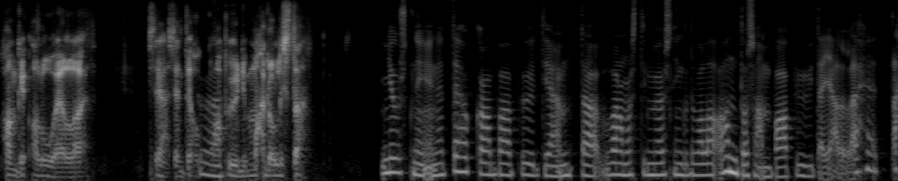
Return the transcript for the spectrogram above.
hankealueella. Että sehän sen tehokkaan pyynnin mahdollistaa. Just niin, että tehokkaampaa pyytiä, mutta varmasti myös niin kuin tavallaan antosampaa pyytäjälle, että,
